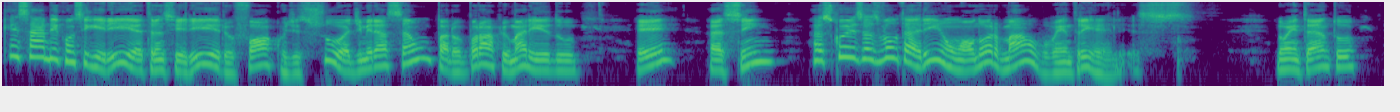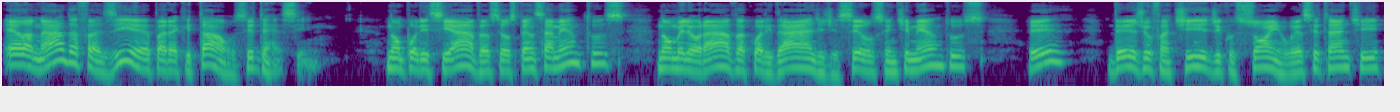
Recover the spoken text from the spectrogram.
quem sabe conseguiria transferir o foco de sua admiração para o próprio marido e, Assim, as coisas voltariam ao normal entre eles. No entanto, ela nada fazia para que tal se desse. Não policiava seus pensamentos, não melhorava a qualidade de seus sentimentos e, desde o fatídico sonho excitante,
